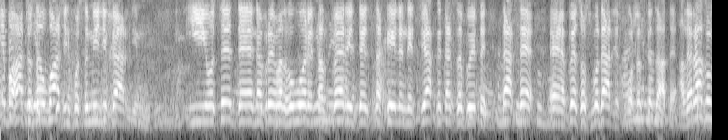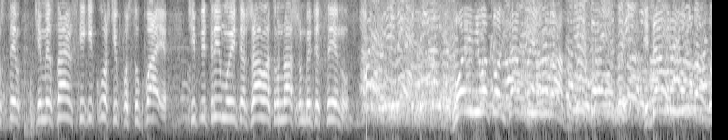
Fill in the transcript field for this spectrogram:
Є багато зауважень по самій лікарні. І оце, де, наприклад, говорять там двері десь нахилені, не так забитий. Так, це е, безгосподарність, можна сказати. Але разом з тим, чи ми знаємо, скільки коштів поступає, чи підтримує держава ту нашу медицину. Воїнів АТО, йдемо в районну раду. Йдемо в районну раду.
